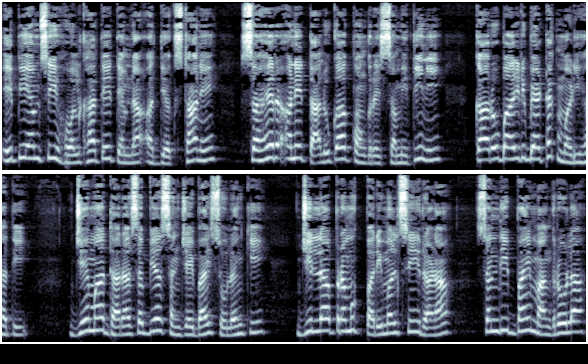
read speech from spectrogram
એપીએમસી હોલ ખાતે તેમના અધ્યક્ષ સ્થાને શહેર અને તાલુકા કોંગ્રેસ સમિતિની કારોબારી બેઠક મળી હતી, જેમાં ધારાસભ્ય સંજયભાઈ સોલંકી, જિલ્લા પ્રમુખ પરિમલસિંહ રણા, સંદીપભાઈ માંગરોલા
